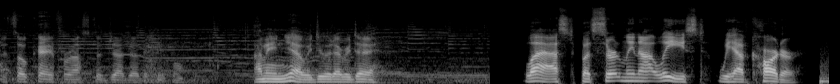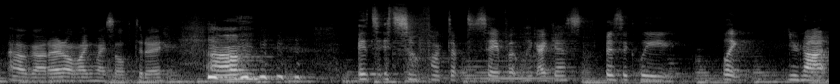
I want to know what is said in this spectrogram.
It's okay for us to judge other people. I mean, yeah, we do it every day. Last, but certainly not least, we have Carter. Oh god, I don't like myself today. Um, it's it's so fucked up to say, but like I guess physically, like you're not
